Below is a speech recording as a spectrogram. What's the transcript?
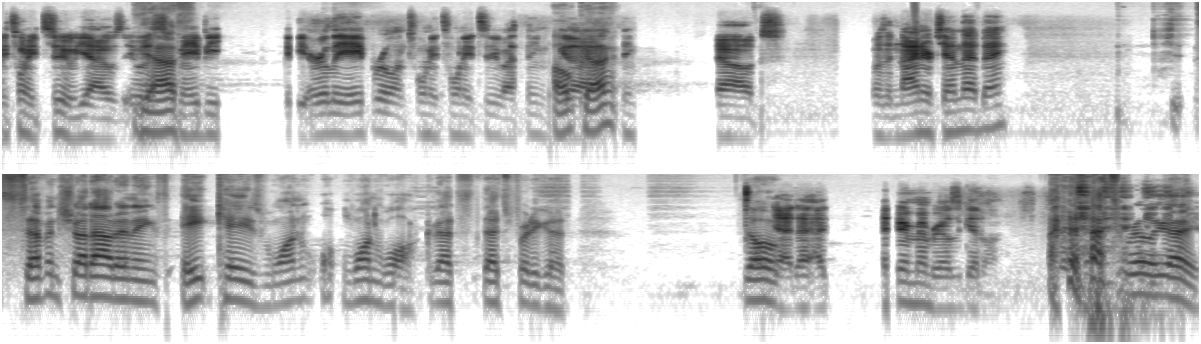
2022. Yeah, it was it was Yes. maybe maybe early April in 2022. I think. Okay. Uh, I think about was it nine or ten that day? Seven shutout innings, eight Ks, one one walk. That's that's pretty good. So Yeah, I, I do remember it was a good one. that's really hey,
